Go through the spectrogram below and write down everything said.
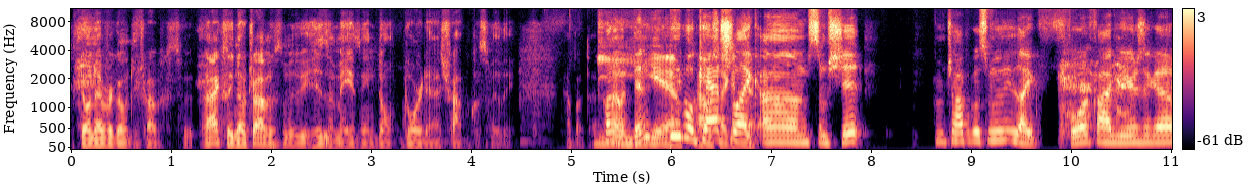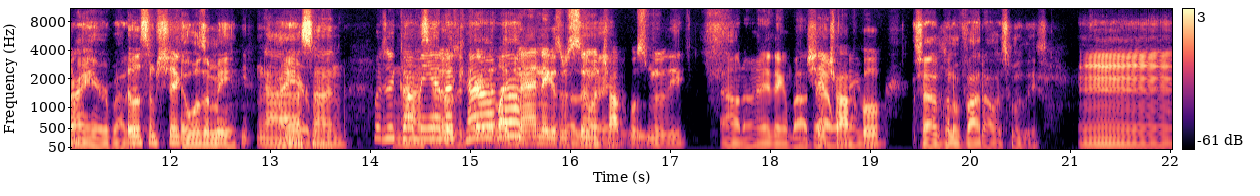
Shit. Don't ever go to tropical smoothie. Actually, no, tropical smoothie is amazing. Don't DoorDash tropical smoothie. How about that? Hold on, didn't Yeah, people catch like that. um some shit from Tropical Smoothie like four or five years ago? I ain't hear about There it. was some shit. It wasn't me. I ain't Nah, son. Was it Nah, coming son, in it a cra- like mad niggas were Wasn't suing me. Tropical Smoothie. I don't know anything about Shit, that tropical. Shout out to them five dollar smoothies. one. Mm.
